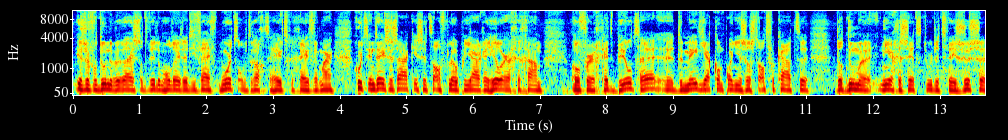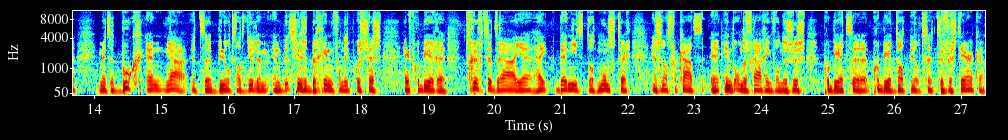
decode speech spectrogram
is er voldoende bewijs dat Willem Holleder die vijf moordopdrachten heeft gegeven? Maar goed, in deze zaak is het de afgelopen jaren heel erg gegaan... over het beeld, hè, eh, de mediacampagne zoals de advocaat eh, dat noemen... neergezet door de twee zussen met het boek. En ja, het beeld wat Willem sinds het begin van dit proces heeft proberen terug te draaien ik ben niet dat monster. En zijn advocaat eh, in de ondervraging van de zus probeert, eh, probeert dat beeld eh, te versterken.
